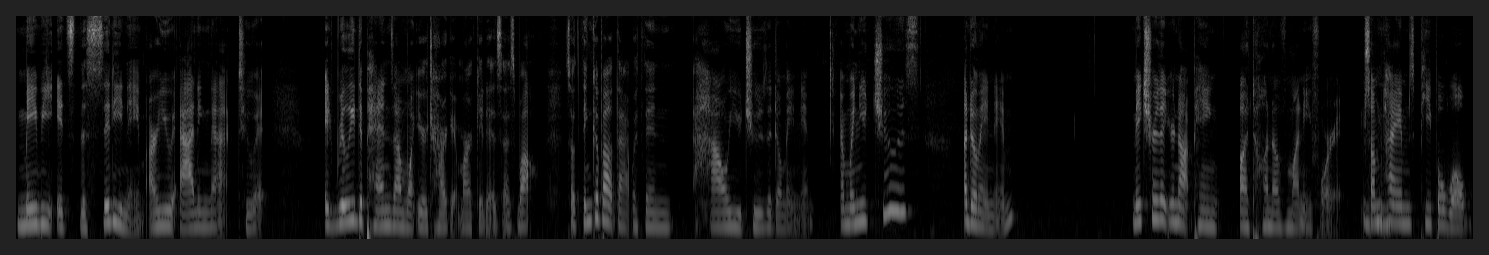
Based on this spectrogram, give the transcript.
Maybe it's the city name. Are you adding that to it? It really depends on what your target market is as well. So think about that within how you choose a domain name. And when you choose a domain name, make sure that you're not paying a ton of money for it. Sometimes people will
